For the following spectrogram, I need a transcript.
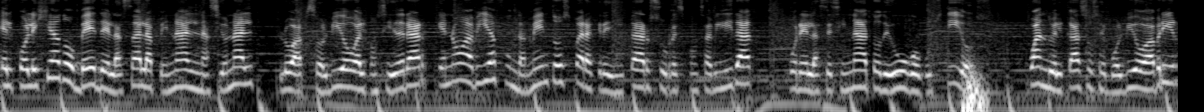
el colegiado B de la Sala Penal Nacional lo absolvió al considerar que no había fundamentos para acreditar su responsabilidad por el asesinato de Hugo Bustíos. Cuando el caso se volvió a abrir,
